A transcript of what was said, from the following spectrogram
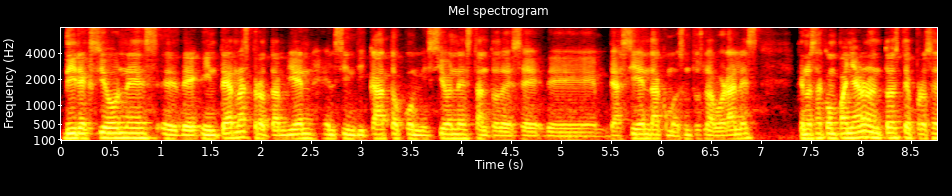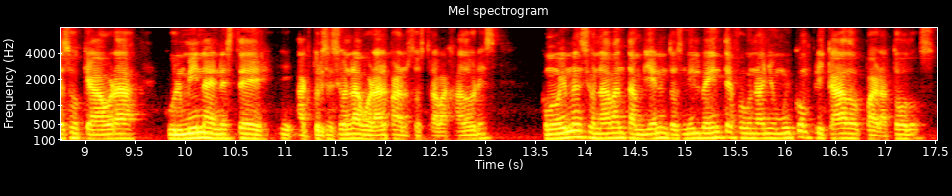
direcciones eh, de, internas, pero también el sindicato, comisiones tanto de, de- de Hacienda como de Asuntos Laborales, que nos acompañaron en todo este proceso que ahora culmina en esta actualización laboral para nuestros trabajadores. Como bien mencionaban también, en 2020 fue un año muy complicado para todos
